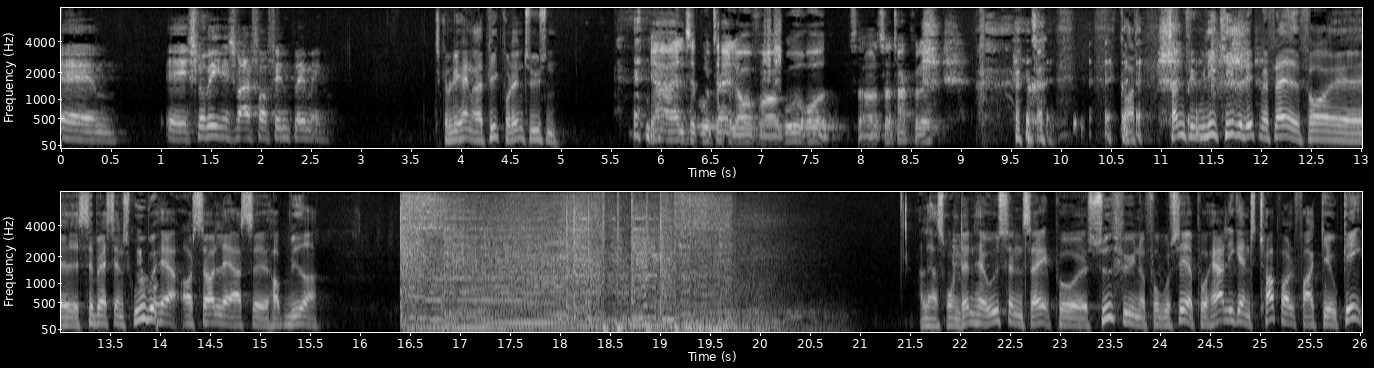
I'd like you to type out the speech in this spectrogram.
uh, uh, Sloveniens vej for at finde playmaker. Skal vi lige have en replik på den, Thyssen? jeg er altid modtagelig over for gode råd, så, så tak for det. Godt. Sådan fik vi lige kigget lidt med flaget for øh, Sebastian Skube her, og så lad os øh, hoppe videre. Og lad os runde den her udsendelse af på øh, Sydfyn og fokusere på Herligans tophold fra GOG.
